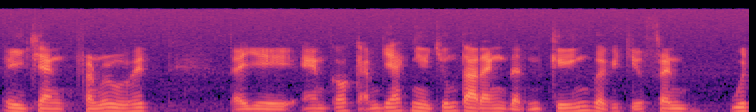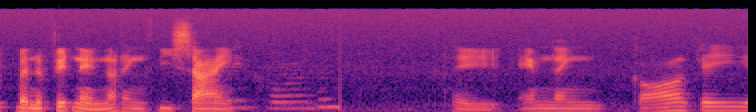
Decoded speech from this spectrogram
y chang friend with benefit. Tại vì em có cảm giác như chúng ta đang định kiến về cái chữ friend with benefit này nó đang đi sai thì em đang có cái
